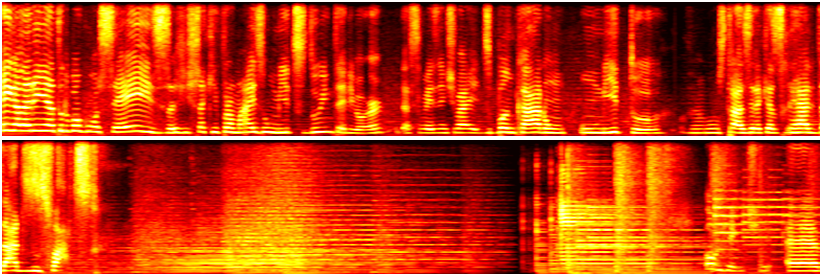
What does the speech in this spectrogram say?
aí, galerinha, tudo bom com vocês? A gente tá aqui para mais um Mitos do Interior. Dessa vez a gente vai desbancar um, um mito, vamos trazer aqui as realidades dos fatos. Bom, gente, é,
